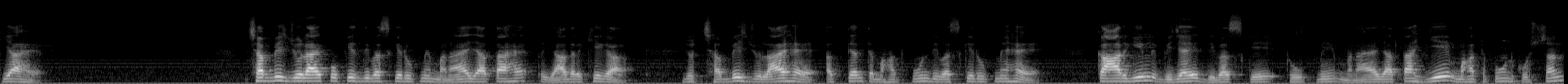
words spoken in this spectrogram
किया है। 26 जुलाई को किस दिवस के रूप में मनाया जाता है? तो याद रखिएगा, जो 26 जुलाई है, अत्यंत महत्वपूर्ण दिवस के रूप में है। कारगिल विजय दिवस के रूप में मनाया जाता है। ये महत्वपूर्ण क्वेश्चन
